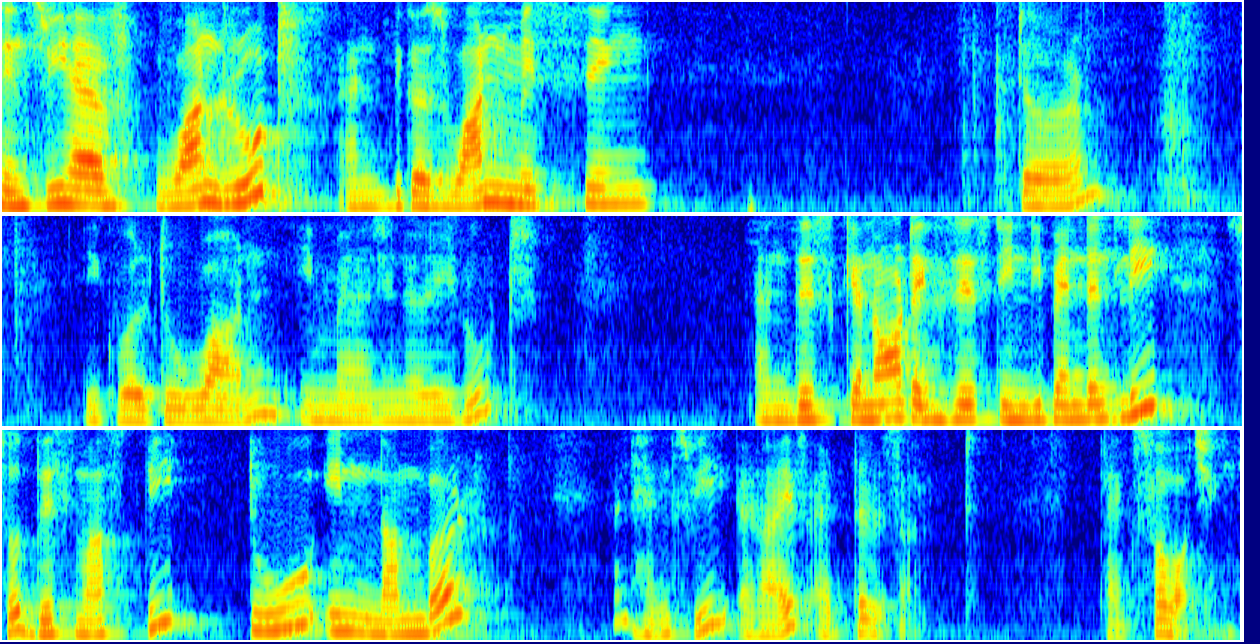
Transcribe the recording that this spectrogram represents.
since we have one root and because one missing term equal to one imaginary root and this cannot exist independently so this must be 2 in number and hence we arrive at the result. Thanks for watching.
